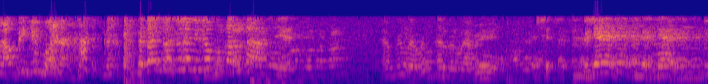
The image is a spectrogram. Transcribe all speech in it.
wala bigyan mo. Natandaan ko lang ninyo kung. Everywhere everywhere. Wait. Okay, okay.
